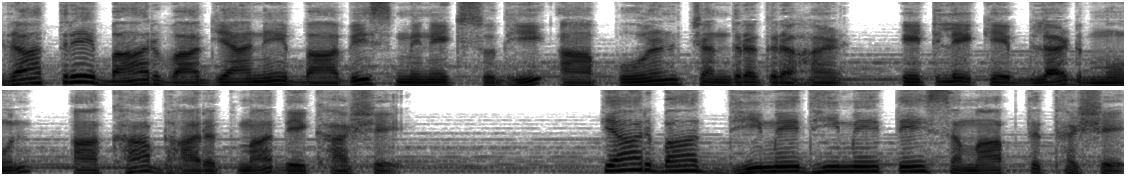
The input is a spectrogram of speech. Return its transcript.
રાત્રે બાર વાગ્યાને બાવીસ મિનિટ સુધી આ પૂર્ણ ચંદ્રગ્રહણ, એટલે કે બ્લડ મૂન, આખા ભારતમાં દેખાશે. ત્યારબાદ ધીમે ધીમે તે સમાપ્ત થશે.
